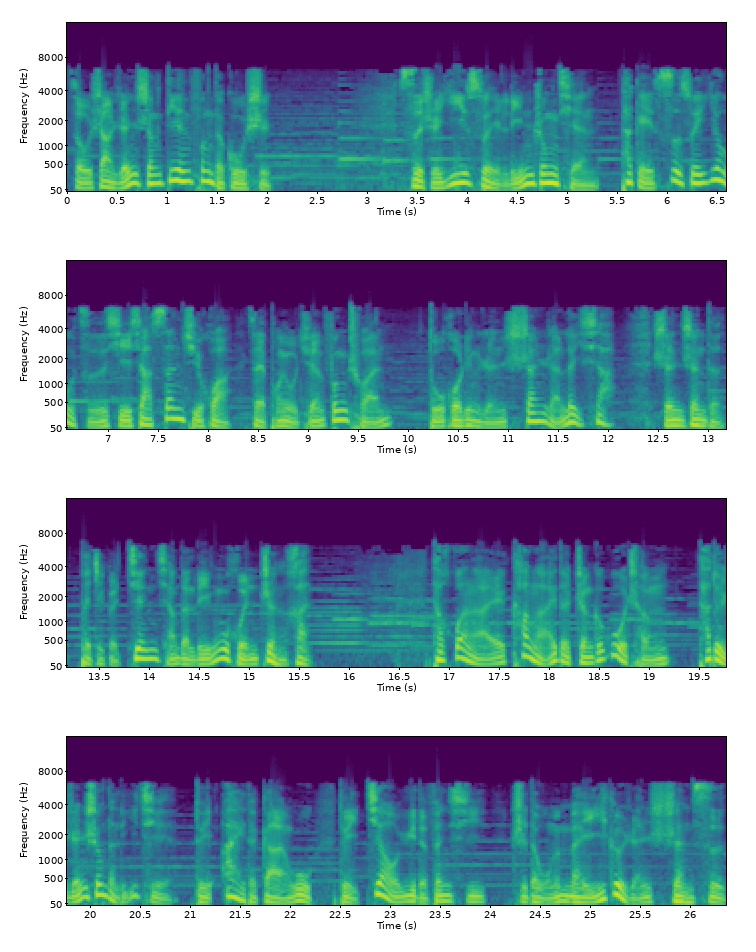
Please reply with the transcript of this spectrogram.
走上人生巅峰的故事。四十一岁临终前，他给四岁幼子写下三句话，在朋友圈疯传，读后令人潸然泪下，深深的被这个坚强的灵魂震撼。他患癌抗癌的整个过程，他对人生的理解。对爱的感悟，对教育的分析，值得我们每一个人深思。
